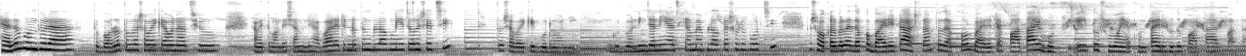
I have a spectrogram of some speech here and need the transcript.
হ্যালো বন্ধুরা, তো বলো তোমরা সবাই কেমন আছো? আমি তোমাদের সামনে আবার একটা নতুন ব্লগ নিয়ে চলে এসেছি। তো সবাইকে গুড মর্নিং গুড মর্নিং জানিয়ে আজকে আমি ব্লগটা শুরু করছি। তো সকালবেলায় দেখো বাইরেটা আসলাম, তো দেখো বাইরেটা পাতায় ভর্তি। এই তো সময় এখন, তাই না? শুধু পাতা আর পাতা।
